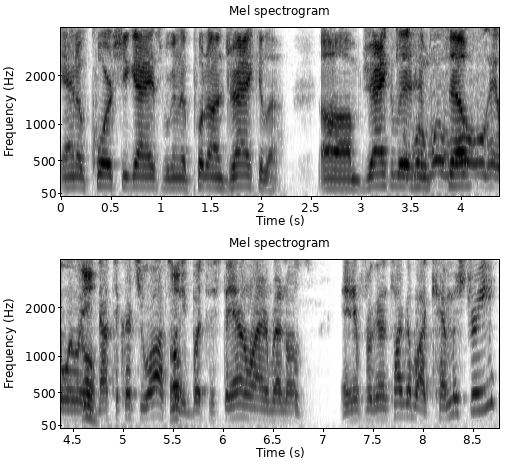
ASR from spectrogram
and of course, you guys, we're gonna put on Dracula. Um, Dracula Whoa, whoa, himself. whoa, okay, wait, wait, Oh. not to cut you off, Tony, Oh. but to stay on Ryan Reynolds, and if we're gonna talk about chemistry,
